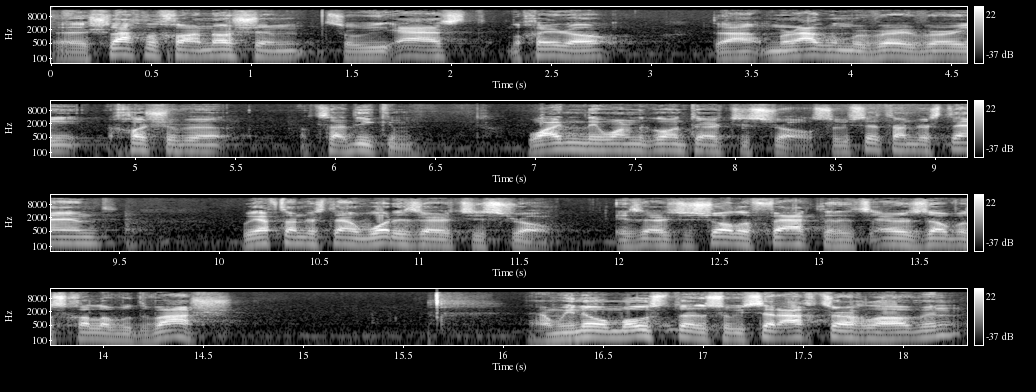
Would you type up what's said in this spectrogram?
uh, Shlach Lecha Anoshim, so we asked, L'cheiro, the Meraglim were very, very Chosheve Tzadikim. Why didn't they want to go into Eretz Yisrael? So we said to understand, we have to understand what is Eretz Yisrael. Is Eretz Yisrael the fact that it's Eretz Zavas Chalav Udvash? And we know most of, so we said Achtzar Lahavin,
